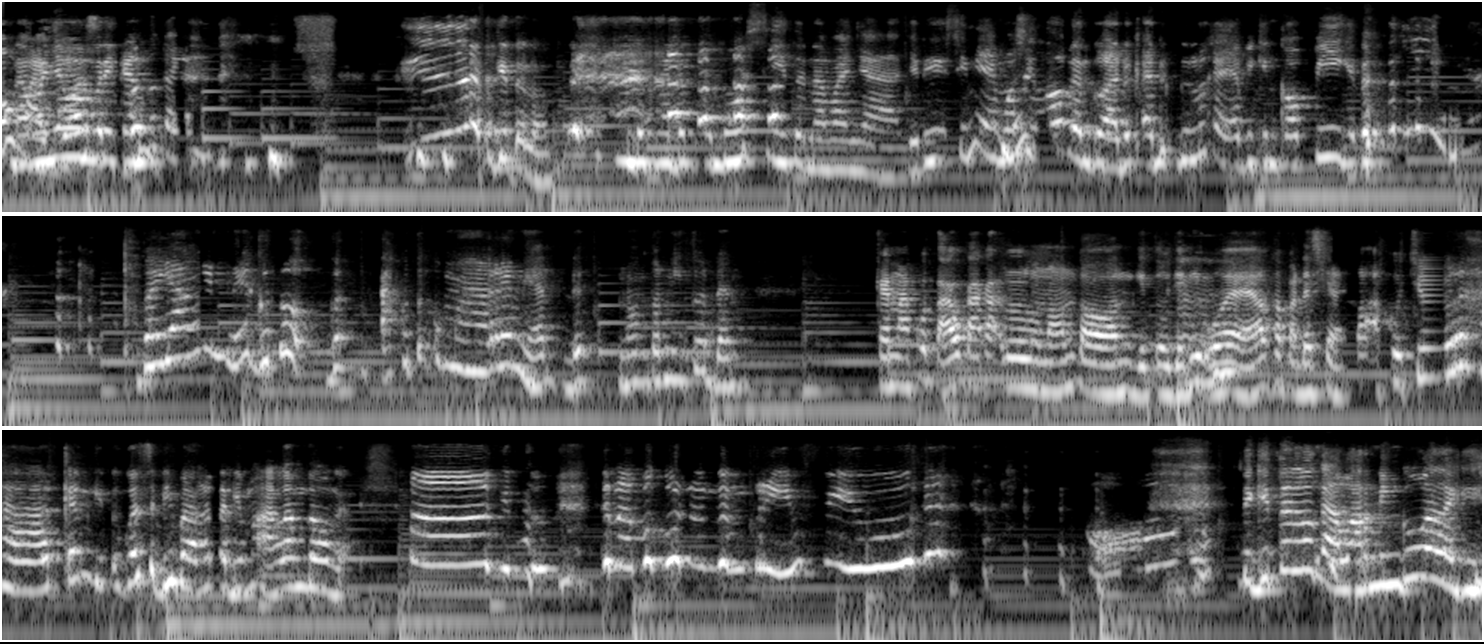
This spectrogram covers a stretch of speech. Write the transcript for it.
oh my Namanya gosh, memberikan- tuh kayak gitu loh. ngaduk-ngaduk emosi itu namanya. Jadi sini emosi lo biar gue aduk-aduk dulu kayak bikin kopi gitu. Bayangin ya, gue tuh, gua- aku tuh kemarin ya nonton itu dan kan aku tahu kakak lu nonton gitu, jadi Hmm. well kepada siapa aku curhat kan gitu, gue sedih banget tadi malam tau nggak? Ah gitu, kenapa gue nonton preview? oh, Begitu lo nggak warning gue lagi.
